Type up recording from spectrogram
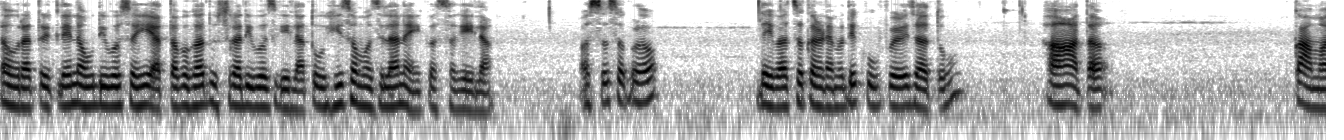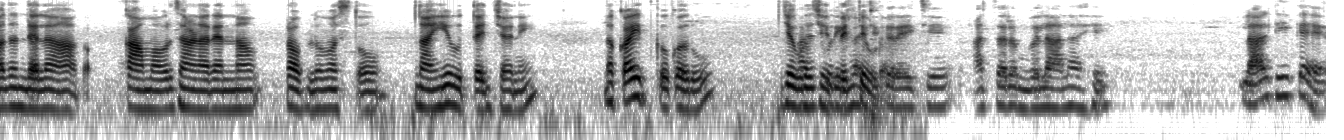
नवरात्रीतले नऊ दिवसही आता बघा दुसरा दिवस गेला. तोही समजला नाही कसं गेला. असं सगळं देवाचं करण्यामध्ये खूप वेळ जातो. हां आता कामाधंद्याला कामावर जाणाऱ्यांना प्रॉब्लेम असतो. नाही होत त्यांच्याने. नका इतकं करू. जेवढं झेपेल तेवढं. करायचे. आजचा रंग लाल आहे. लाल ठीक आहे.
